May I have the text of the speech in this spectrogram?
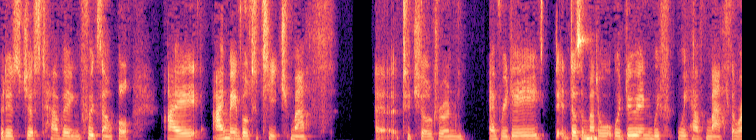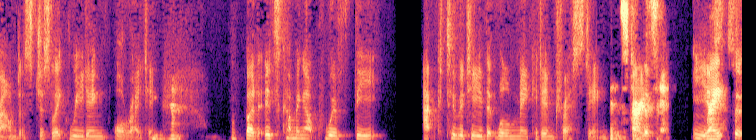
but it's just having, for example, I I'm able to teach math uh, to children every day. It doesn't mm-hmm. matter what we're doing. We we have math around us, just like reading or writing. But it's coming up with the activity that will make it interesting. It starts it. Yes. Right. So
